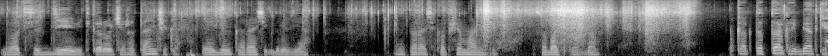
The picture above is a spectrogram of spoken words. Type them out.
двадцать девять, короче, ротанчиков и один карасик, друзья. Карасик вообще маленький, собачку отдам. Как-то так, ребятки.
